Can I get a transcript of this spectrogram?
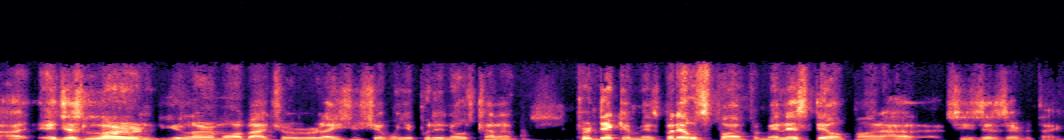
I, it just learn you learn more about your relationship when you put in those kind of predicaments. But it was fun for me, and it's still fun. I, she's just everything.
